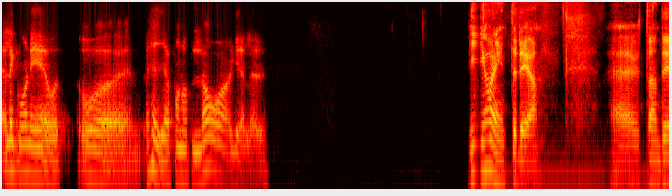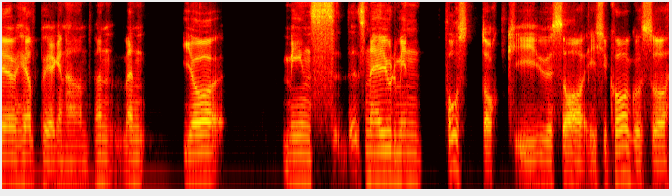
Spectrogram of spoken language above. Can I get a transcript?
Eller går ni och, och hejar på något lag? Eller? Vi har inte det, eh, utan det är helt på egen hand. Men, men jag minns, så när jag gjorde min postdoc i USA, i Chicago, så,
